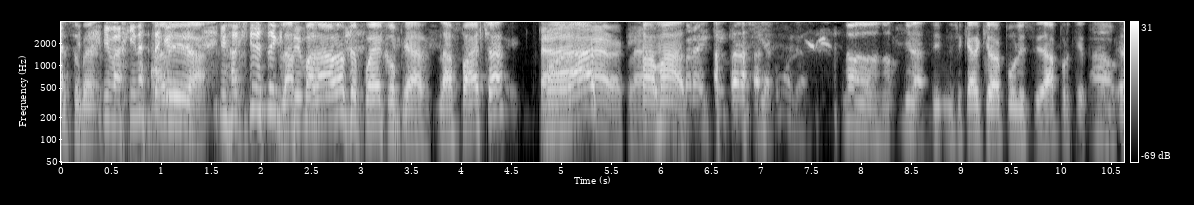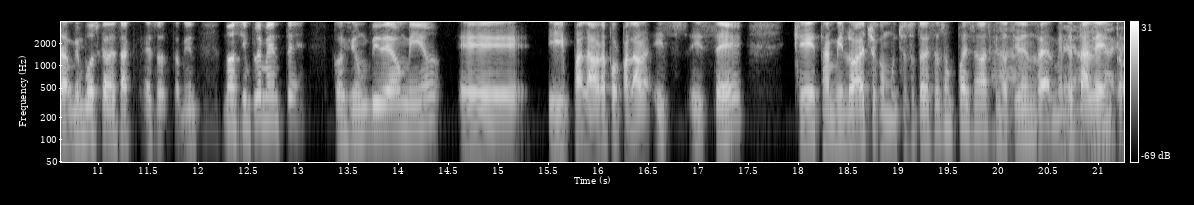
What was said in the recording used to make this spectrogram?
Eso me- Imagínate Ah, que, se- imagínate que las se- palabras se puede copiar. La facha, Claro, claro. jamás. Pará, ¿y qué, qué decía? ¿Cómo era? No, no, no. Mira, ni siquiera quiero dar publicidad porque Ah, tam- ok, también ok. buscan esa- eso también. No, simplemente cogí un video mío eh, y palabra por palabra. Y, y sé que también lo ha hecho con muchos otros. Esas son personas que no Ah, tienen realmente no, hay nada talento.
